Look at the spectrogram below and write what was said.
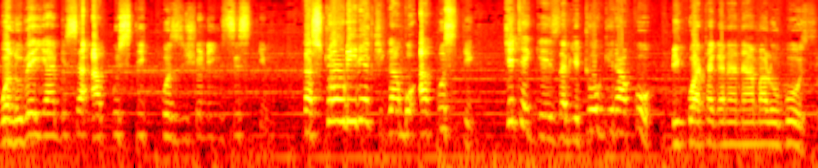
wano beeyambisa acoustic positioning system kasita owulira ekigambo acoustic kitegeeza bye twogerako bikwatagana n'amaloboozi.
